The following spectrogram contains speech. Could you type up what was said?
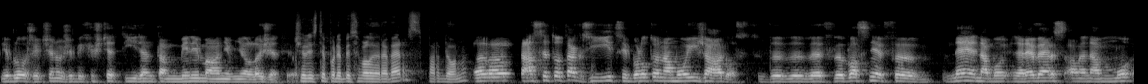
mě bylo řečeno, že bych ještě týden tam minimálně měl ležet. Jo. Čili jste podepisoval revers, pardon? E, dá se to tak říct, bylo to na moji žádost. V, v, v, vlastně v, ne na můj revers, ale na mo,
